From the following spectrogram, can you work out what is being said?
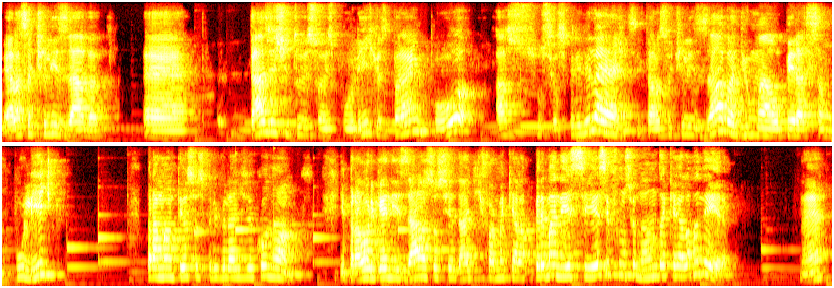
ela se utilizava é, das instituições políticas para impor as, os seus privilégios. Então, ela se utilizava de uma operação política para manter os seus privilégios econômicos e para organizar a sociedade de forma que ela permanecesse funcionando daquela maneira, né?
